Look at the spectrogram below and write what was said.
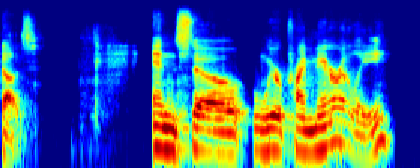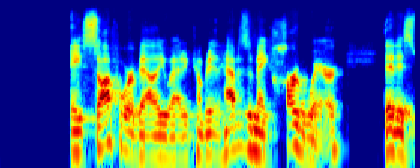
does. And so we're primarily a software value added company that happens to make hardware that is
